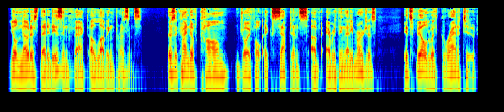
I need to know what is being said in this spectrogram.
you'll notice that it is, in fact, a loving presence. There's a kind of calm, joyful acceptance of everything that emerges. It's filled with gratitude,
